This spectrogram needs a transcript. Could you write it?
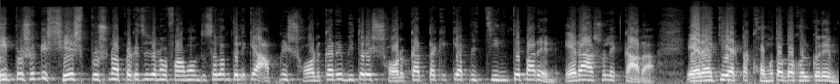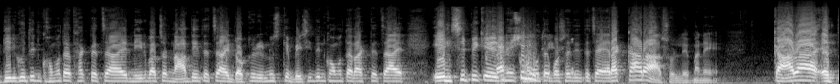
এই প্রসঙ্গে শেষ প্রশ্ন আপনার কাছে জানাব ফাহম আব্দুল সালাম তাহলে কি আপনি সরকারের ভিতরে সরকারটাকে কি আপনি চিনতে পারেন এরা আসলে কারা এরা কি একটা ক্ষমতা দখল করে দীর্ঘদিন ক্ষমতায় থাকতে চায় নির্বাচন না দিতে চায় ডক্টর ইউনুসকে বেশি দিন ক্ষমতা রাখতে চায় এনসিপি কে ক্ষমতায় বসে দিতে চায় এরা কারা আসলে মানে কারা এত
